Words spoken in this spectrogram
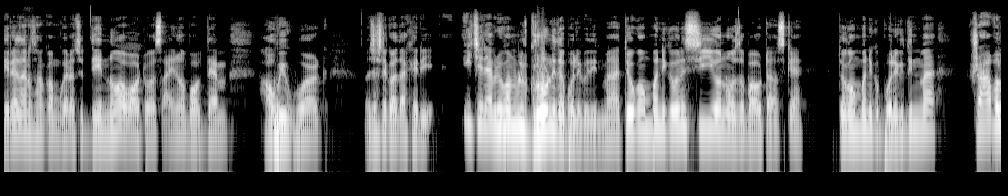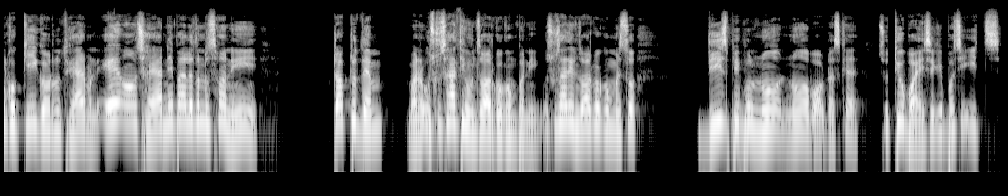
धेरैजनासँग काम गरेको छु they know about ours I know about them how we work जसले गर्दाखेरि each and every one will grow नि त भोलिको दिनमा त्यो कम्पनीको पनि सिइओ नोज अबाउट अस क्या त्यो कम्पनीको भोलिको दिनमा ट्राभलको केही गर्नु थियो यार भने ए अँ छ यार नेपाल त छ नि टक टु देम भनेर उसको साथी हुन्छ अर्को कम्पनी उसको साथी हुन्छ अर्को company so these people know know about us क्या सो त्यो भइसकेपछि इट्स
